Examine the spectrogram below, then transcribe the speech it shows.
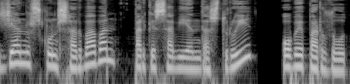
ja no es conservaven perquè s'havien destruït o bé perdut.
